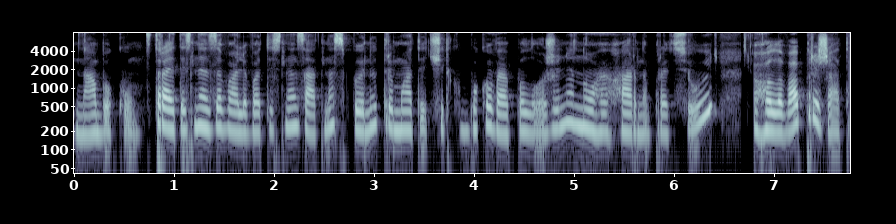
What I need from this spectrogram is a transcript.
на боку. Старайтесь не завалюватись назад на спину, тримати чітко бокове положення, ноги гарно працюють, голова прижата.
